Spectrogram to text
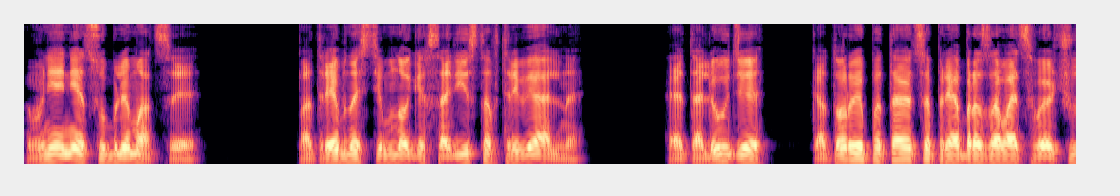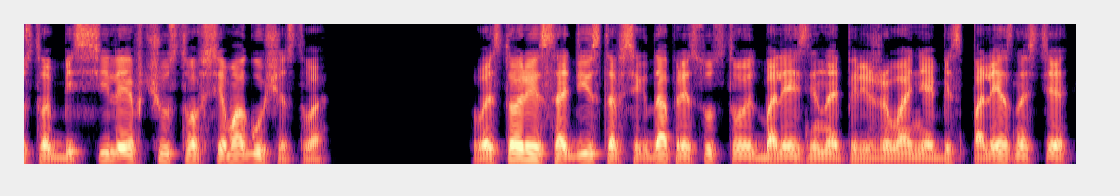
В ней нет сублимации. Потребности многих садистов тривиальны. Это люди, которые пытаются преобразовать свое чувство бессилия в чувство всемогущества. В истории садиста всегда присутствует болезненное переживание бесполезности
